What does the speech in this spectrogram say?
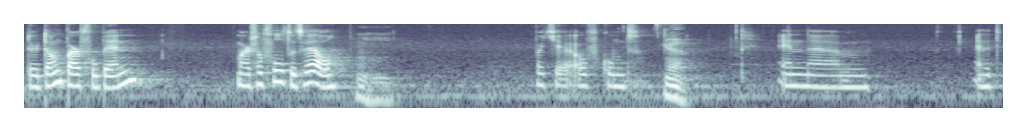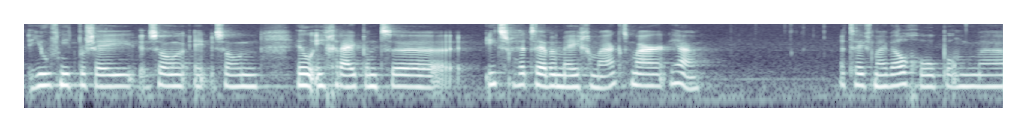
er dankbaar voor ben. Maar zo voelt het wel. Mm -hmm. Wat je overkomt. Ja. En, um, en het, je hoeft niet per se zo'n zo heel ingrijpend uh, iets te hebben meegemaakt. Maar ja, het heeft mij wel geholpen om uh,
